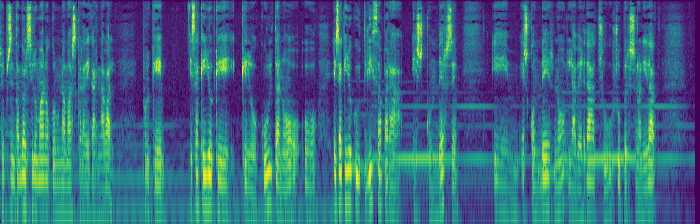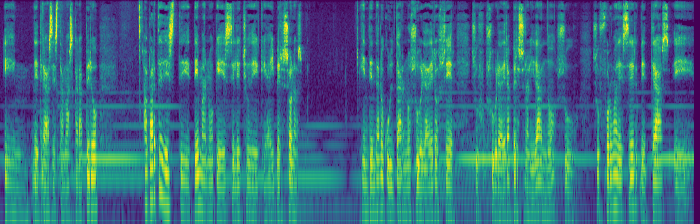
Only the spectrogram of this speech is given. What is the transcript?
representando al ser humano con una máscara de carnaval, porque es aquello que, lo oculta, ¿no? O es aquello que utiliza para esconderse, em, esconder, ¿no? La verdad, su, personalidad em, detrás de esta máscara. Pero aparte de este tema, ¿no? Que es el hecho de que hay personas que intentan ocultar ¿no? su verdadero ser, su, verdadera personalidad, ¿no? Su, forma de ser detrás, eh,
